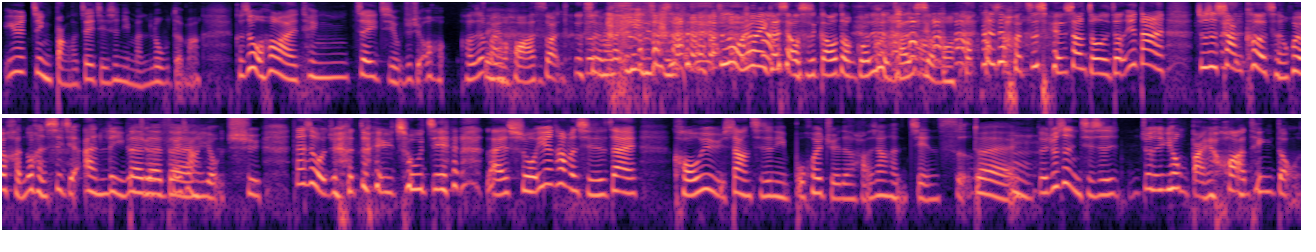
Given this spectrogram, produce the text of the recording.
因为进榜的这一集是你们录的嘛？可是我后来听这一集，我就觉得哦，好像蛮划算的。什么意思？就是我用一个小时搞懂国际审查是什么。但是我之前上周的教，因为当然就是上课程会有很多很细节案例，就觉得非常有趣。但是我觉得对于初阶来说，因为他们其实，在口语上，其实你不会觉得好像很艰涩。对，嗯，对，就是你其实就是用白话听懂。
